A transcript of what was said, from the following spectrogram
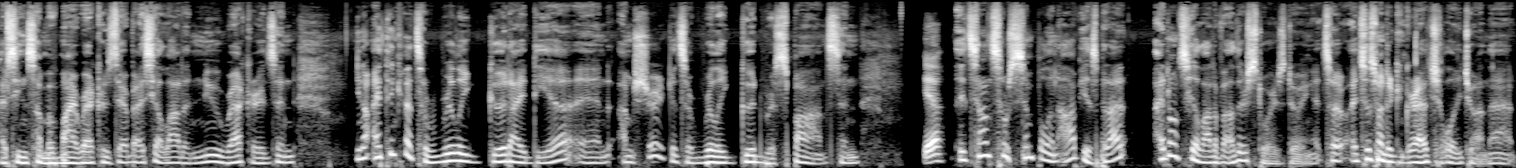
I've seen some of my records there, but I see a lot of new records. And, you know, I think that's a really good idea. And I'm sure it gets a really good response. And, yeah, it sounds so simple and obvious, but I, I don't see a lot of other stores doing it. So I just want to congratulate you on that.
